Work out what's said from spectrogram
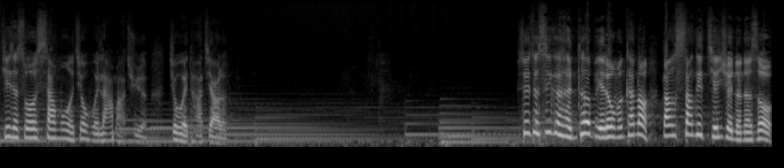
接着说，撒母耳就回拉玛去了，就回他家了。所以这是一个很特别的。我们看到，当上帝拣选人的时候，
